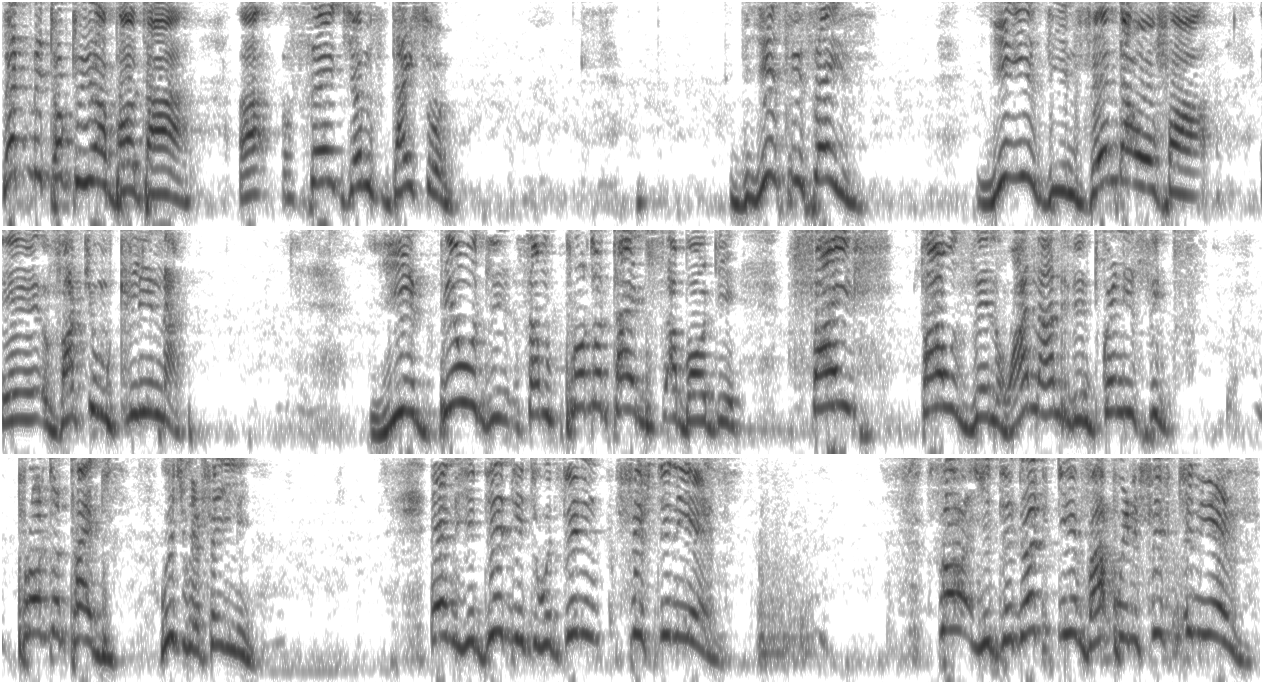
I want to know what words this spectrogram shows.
Let me talk to you about uh, uh, Sir James Dyson. The history says he is the inventor of uh, a vacuum cleaner. He built some prototypes about uh, 5,126 prototypes which were failing. And he did it within 15 years. So he did not give up in 15 years.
